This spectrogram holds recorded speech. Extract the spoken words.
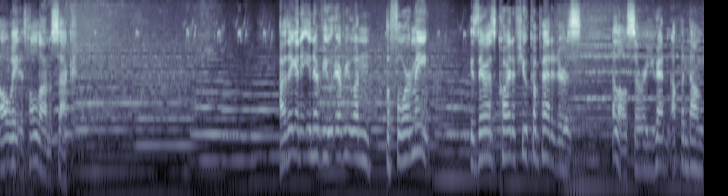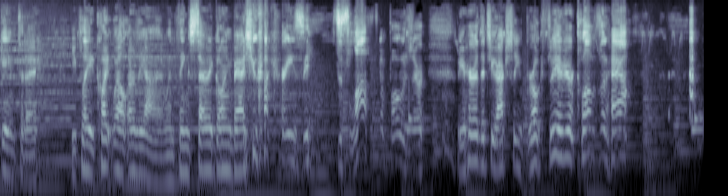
Oh, wait, hold on a sec. Are they going to interview everyone before me? Because there was quite a few competitors. Hello, sir. You had an up-and-down game today. You played quite well early on. When things started going bad, you got crazy. Just lost composure. We heard that you actually broke three of your clubs in half.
